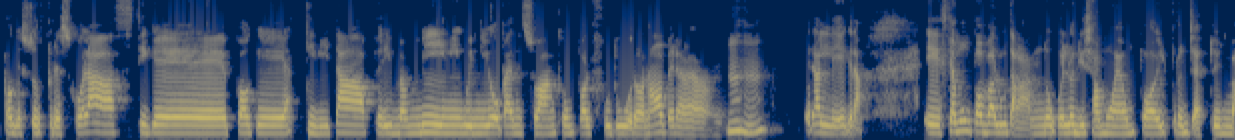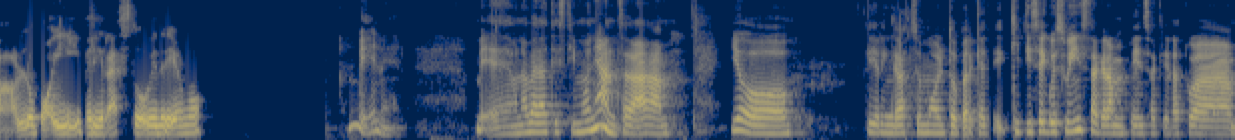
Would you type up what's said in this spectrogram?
poche, strutture scolastiche, poche attività per i bambini, quindi io penso anche un po' al futuro, no? Per, mm-hmm. per Allegra e stiamo un po' valutando, quello diciamo è un po' il progetto in ballo, poi per il resto vedremo. Bene, beh, è una bella testimonianza. Io ti ringrazio molto perché chi ti segue su Instagram pensa che la tua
